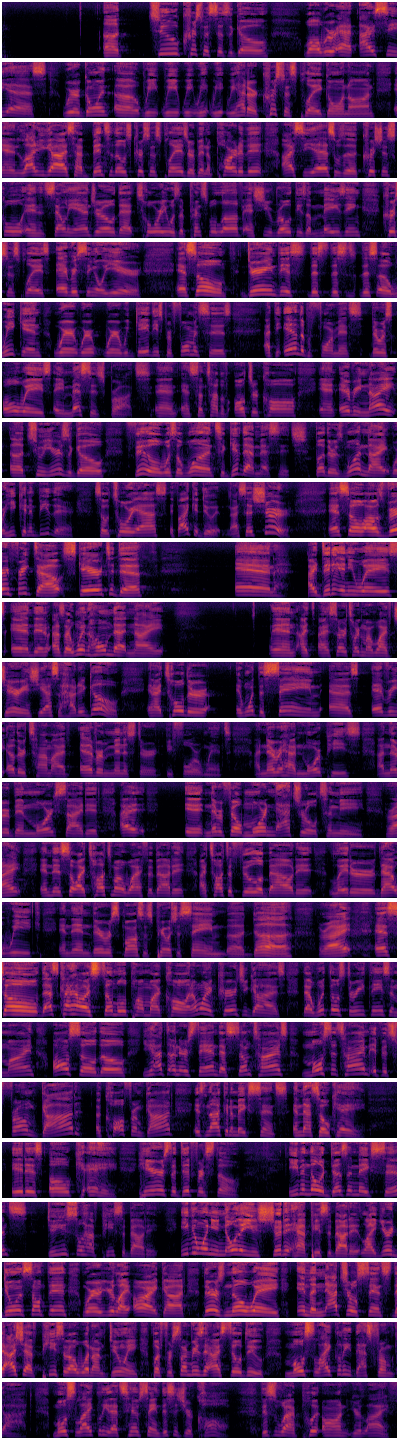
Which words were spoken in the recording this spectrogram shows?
uh, two christmases ago while we were at ICS, we were going, uh, we, we, we, we, we had our Christmas play going on, and a lot of you guys have been to those Christmas plays or been a part of it. ICS was a Christian school in San Leandro that Tori was a principal of, and she wrote these amazing Christmas plays every single year. And so during this, this, this, this uh, weekend where, where, where we gave these performances, at the end of the performance, there was always a message brought and, and some type of altar call. And every night, uh, two years ago, Phil was the one to give that message. But there was one night where he couldn't be there. So Tori asked if I could do it. I said, sure. And so I was very freaked out, scared to death. And I did it anyways. And then as I went home that night, and I, I started talking to my wife, Jerry, and she asked, How did it go? And I told her, it went the same as every other time I've ever ministered before went. I never had more peace. I've never been more excited. I, it never felt more natural to me, right? And then so I talked to my wife about it. I talked to Phil about it later that week, and then their response was pretty much the same. Uh, duh, right? And so that's kind of how I stumbled upon my call. And I want to encourage you guys that with those three things in mind, also, though, you have to understand that sometimes, most of the time, if it's from God, a call from God, it's not going to make sense. And that's okay. It is okay. Here's the difference, though. Even though it doesn't make sense, do you still have peace about it? Even when you know that you shouldn't have peace about it, like you're doing something where you're like, all right, God, there's no way in the natural sense that I should have peace about what I'm doing, but for some reason I still do. Most likely that's from God. Most likely that's Him saying, this is your call. This is what I put on your life.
